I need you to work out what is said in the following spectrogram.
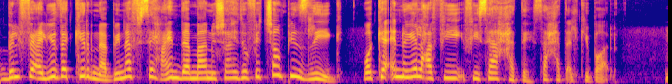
بالفعل يذكرنا بنفسه عندما نشاهده في ال Champions League وكأنه يلعب في في ساحته ساحة الكبار. 100%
